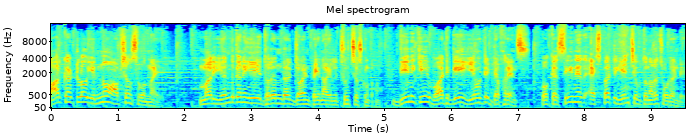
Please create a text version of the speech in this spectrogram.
మార్కెట్లో ఎన్నో ఆప్షన్స్ ఉన్నాయి. మరి ఎందుకని ఈ ధురంధర్ జాయింట్ పెయిన్ ఆయిల్ని చూస్ చేసుకుంటున్నాం? దీనికి వాటికి ఏమిటి డిఫరెన్స్? ఒక సీనియర్ ఎక్స్పర్ట్ ఏం చెబుతున్నారో చూడండి.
